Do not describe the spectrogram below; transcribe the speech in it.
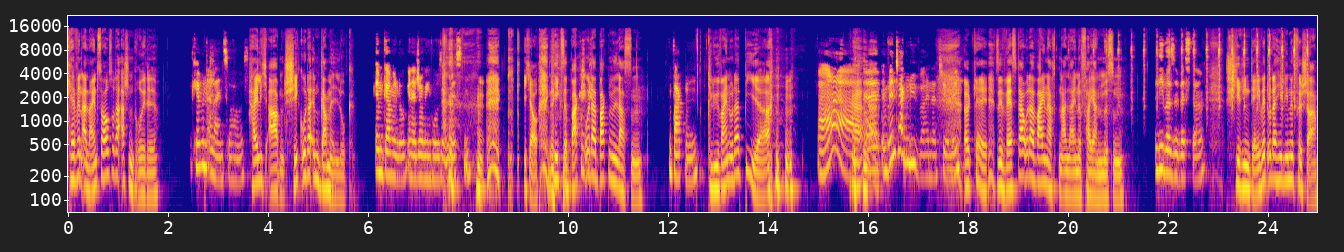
Kevin allein zu Hause oder Aschenbrödel? Kevin allein zu Hause. Heiligabend, schick oder im Gammellook? Im Gammellook, in der Jogginghose am besten. Ich auch. Kekse backen oder backen lassen? Backen. Glühwein oder Bier? Ah, äh, im Winter Glühwein natürlich. Okay. Silvester oder Weihnachten alleine feiern müssen? Lieber Silvester. Shirin David oder Helene Fischer?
